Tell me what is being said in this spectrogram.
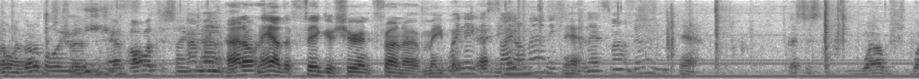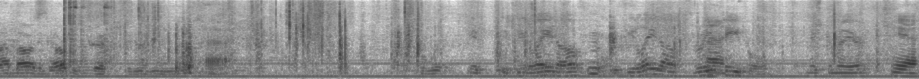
on the garbage truck, all at the same I time. I don't have the figures here in front of me, but. we need uh, to save money, Yeah. and that's not doing it. Yeah, That's just, why, why borrow the garbage truck if you're not gonna use it? If, if you laid off, if you laid off three Uh. people, Mr. Mayor, yeah.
